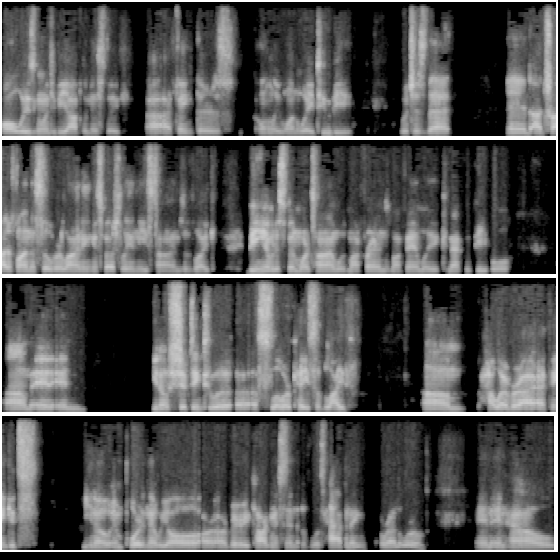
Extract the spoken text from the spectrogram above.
always going to be optimistic. I, I think there's only one way to be, which is that. And I try to find the silver lining, especially in these times of like being able to spend more time with my friends, my family, connect with people, um, and, and you know, shifting to a, a slower pace of life. Um, however, I, I think it's you know important that we all are, are very cognizant of what's happening around the world and and how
